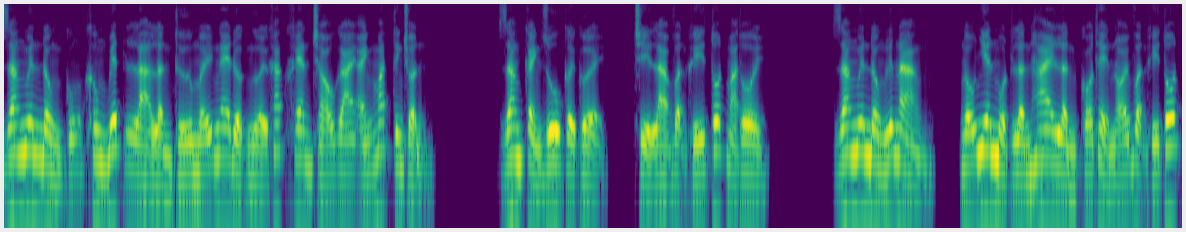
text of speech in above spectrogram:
Giang Nguyên Đồng cũng không biết là lần thứ mấy nghe được người khác khen cháu gái ánh mắt tinh chuẩn. Giang Cảnh Du cười cười, chỉ là vận khí tốt mà thôi. Giang Nguyên Đồng liếc nàng, ngẫu nhiên một lần hai lần có thể nói vận khí tốt,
